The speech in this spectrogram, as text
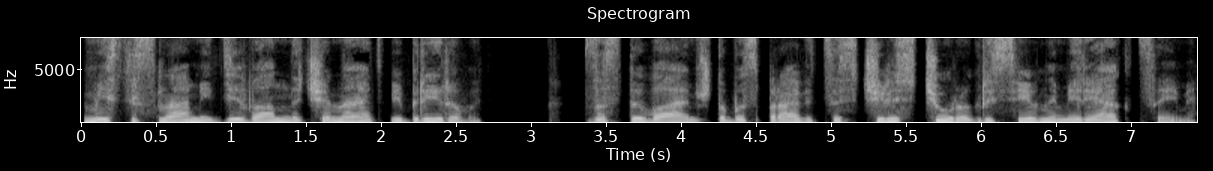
вместе с нами диван начинает вибрировать. Застываем, чтобы справиться с чересчур агрессивными реакциями,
